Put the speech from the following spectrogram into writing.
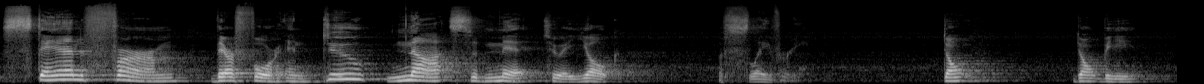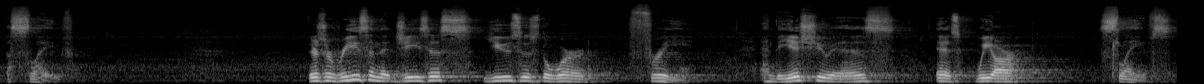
Stand firm Therefore, and do not submit to a yoke of slavery. Don't, don't be a slave. There's a reason that Jesus uses the word free. And the issue is, is we are slaves.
